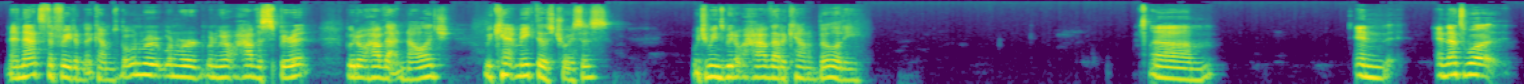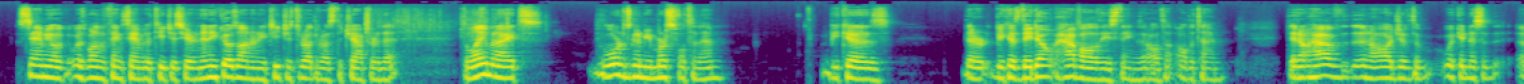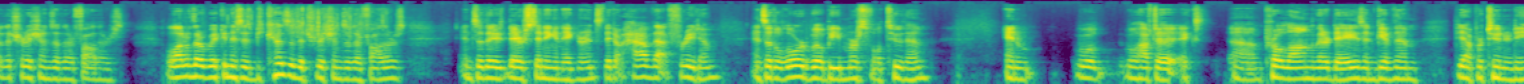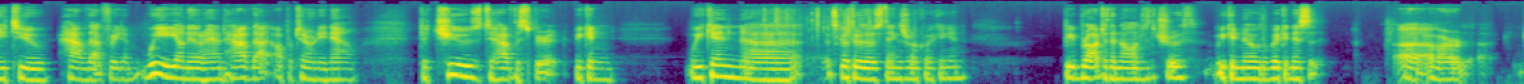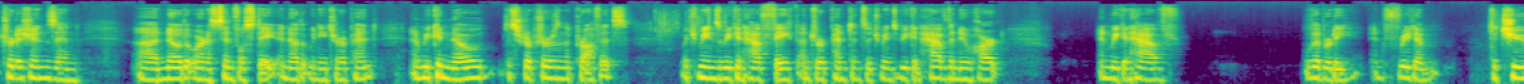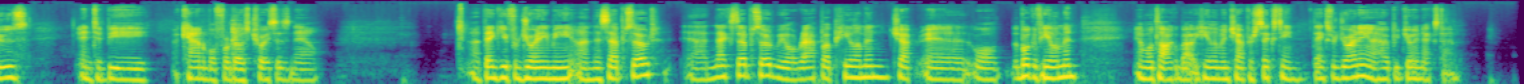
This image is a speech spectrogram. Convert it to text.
And that's the freedom that comes. But when we're when we're when we don't have the Spirit, we don't have that knowledge, we can't make those choices, which means we don't have that accountability. Um and and that's what Samuel was one of the things Samuel teaches here. And then he goes on and he teaches throughout the rest of the chapter that the Lamanites, the Lord is going to be merciful to them because they're because they don't have all of these things all, all the time. They don't have the knowledge of the wickedness of the, of the traditions of their fathers. A lot of their wickedness is because of the traditions of their fathers, and so they they're sinning in ignorance. They don't have that freedom, and so the Lord will be merciful to them, and will will have to ex, um, prolong their days and give them the opportunity to have that freedom. We, on the other hand, have that opportunity now to choose to have the Spirit. We can we can uh, let's go through those things real quick again be brought to the knowledge of the truth. We can know the wickedness uh, of our traditions and uh, know that we're in a sinful state and know that we need to repent. And we can know the scriptures and the prophets, which means we can have faith unto repentance, which means we can have the new heart and we can have liberty and freedom to choose and to be accountable for those choices now. Uh, thank you for joining me on this episode. Uh, next episode, we will wrap up Helaman, chapter, uh, well, the book of Helaman, and we'll talk about Helaman chapter 16. Thanks for joining, and I hope you join next time.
